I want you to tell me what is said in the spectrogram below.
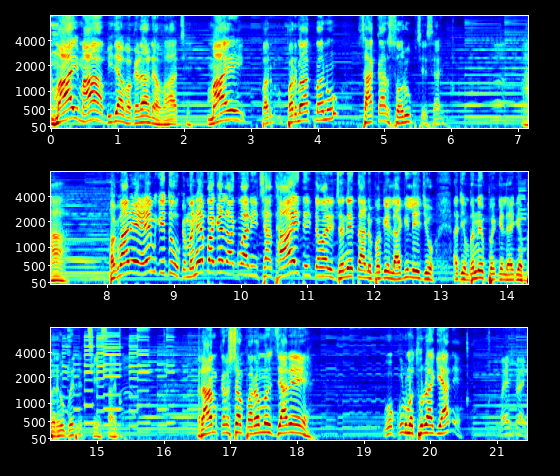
માય મા બીજા વગડાના વા છે. માય પરમાત્માનું સાકાર સ્વરૂપ છે, સાહેબ. હા. ભગવાને એમ કીધું કે મને પગે લાગવાની ઈચ્છા થાય તે તમારી જનેતાને પગે લાગી લેજો. આજે મને પગે લાગ્યા બરોબર છે સાહેબ. રામકૃષ્ણ પરમહંસ જ્યારે ગોકુળ મથુરા ગયા ને મહેશભાઈ.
